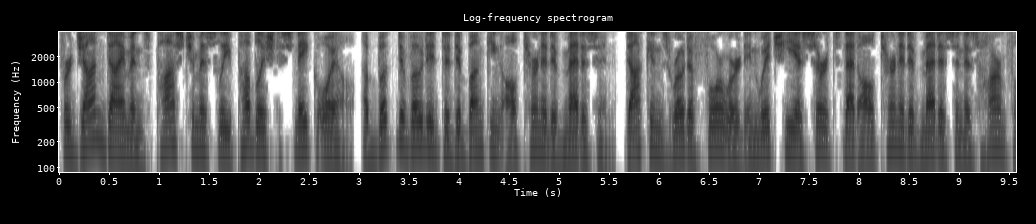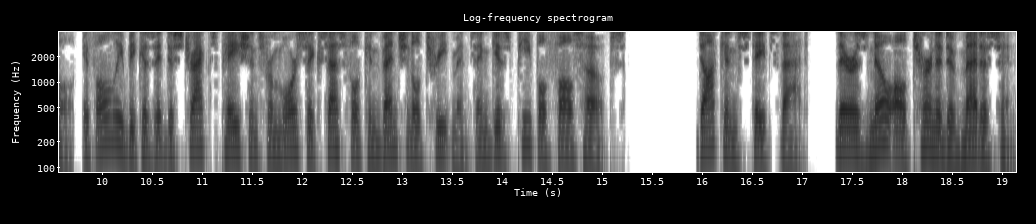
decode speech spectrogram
For John Diamond's posthumously published Snake Oil, a book devoted to debunking alternative medicine, Dawkins wrote a foreword in which he asserts that alternative medicine is harmful, if only because it distracts patients from more successful conventional treatments and gives people false hopes. Dawkins states that, "...there is no alternative medicine.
